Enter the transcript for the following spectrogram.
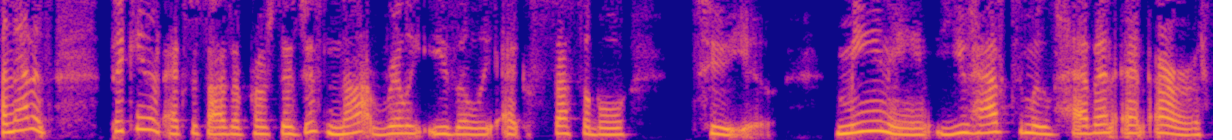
And that is picking an exercise approach that's just not really easily accessible to you, meaning you have to move heaven and earth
